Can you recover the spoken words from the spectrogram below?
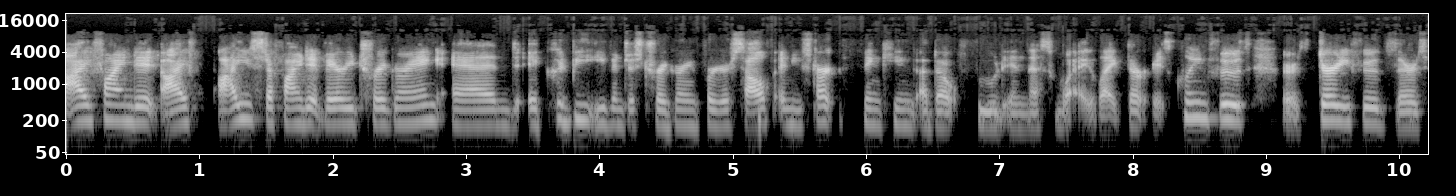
I find it I I used to find it very triggering and it could be even just triggering for yourself and you start thinking about food in this way. Like there is clean foods, there's dirty foods, there's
